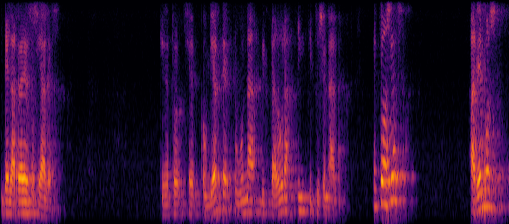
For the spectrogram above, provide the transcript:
de las redes sociales, que se convierte en una dictadura institucional. Entonces, haremos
